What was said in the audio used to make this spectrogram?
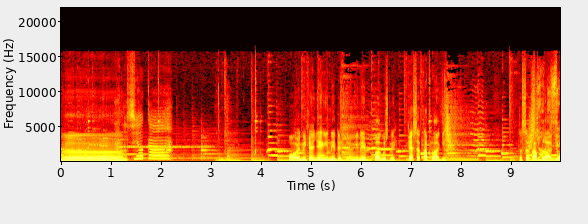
uh, oh ini kayaknya yang ini deh yang ini bagus nih kayak setup lagi kita setup lagi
